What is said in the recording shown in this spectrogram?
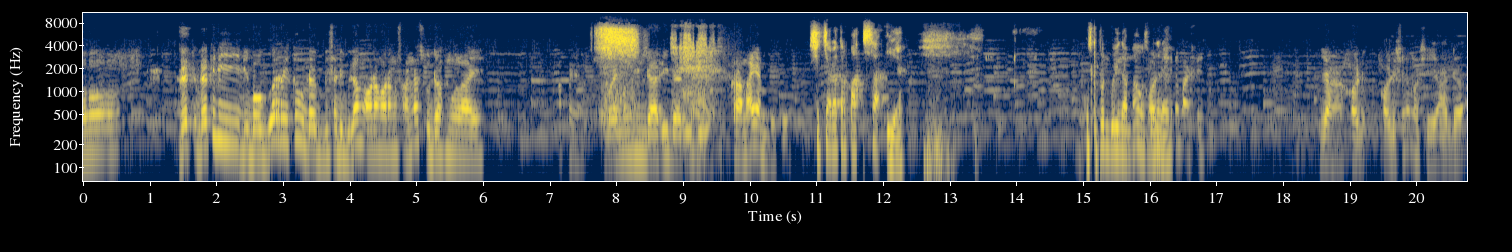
oh berarti berarti di di Bogor itu udah bisa dibilang orang-orang sana sudah mulai apa ya mulai menghindari dari keramaian gitu Secara terpaksa iya. Meskipun gue nggak mau sebenarnya. masih ya kalau kalau di sini masih ada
